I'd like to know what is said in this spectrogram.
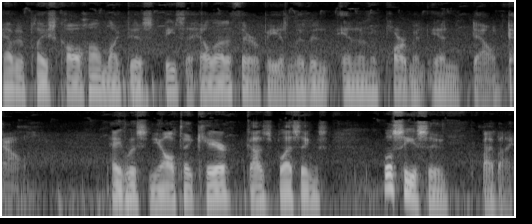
Having a place called home like this beats the hell out of therapy and living in an apartment in downtown. Hey, listen, y'all take care. God's blessings. We'll see you soon. Bye bye.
